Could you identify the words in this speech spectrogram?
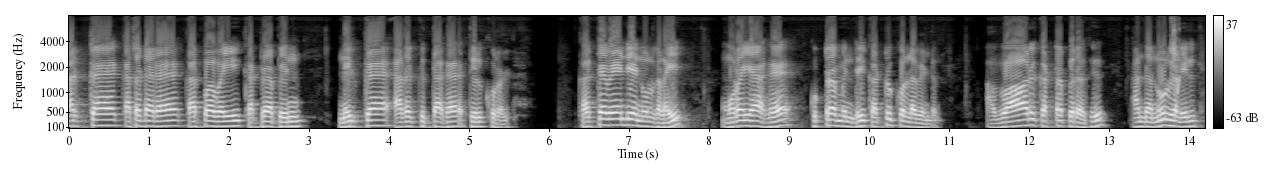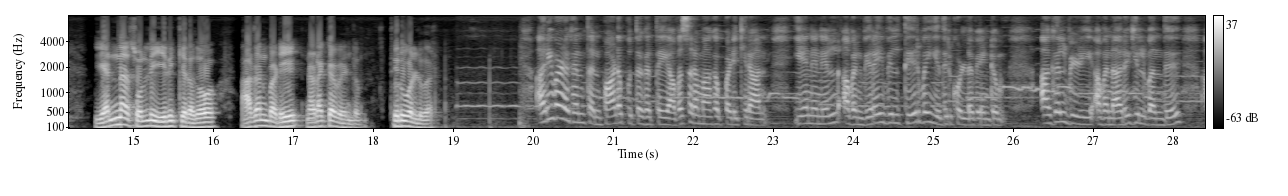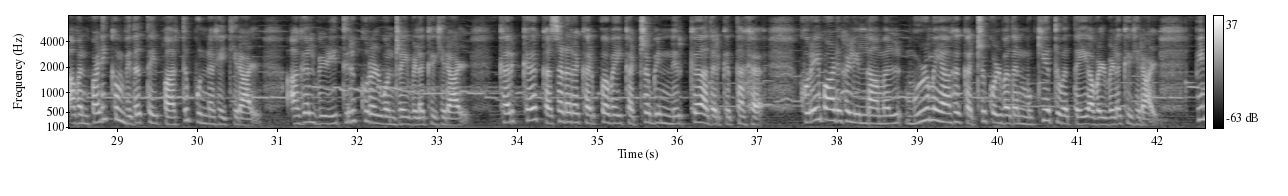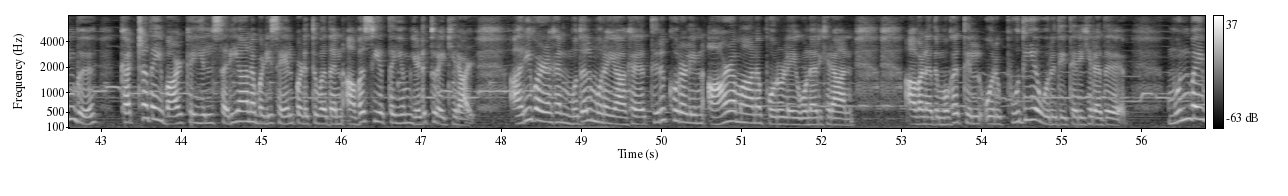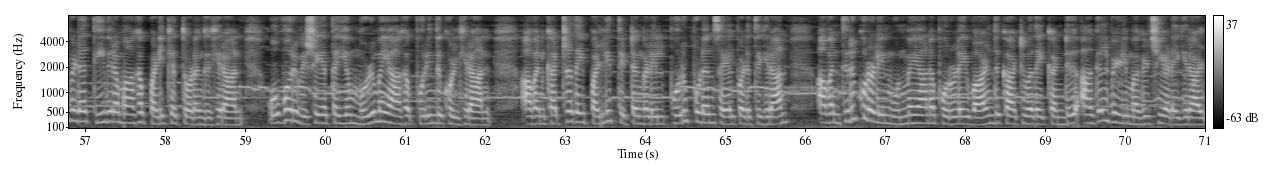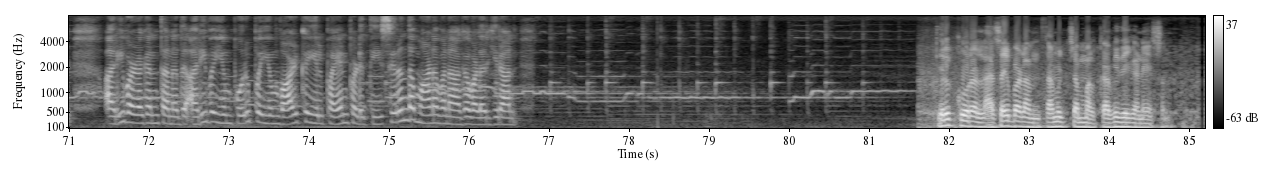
கற்க கசடர கற்பவை கற்றபின் நிற்க அதற்கு தக திருக்குறள். கற்க வேண்டிய நூல்களை முறையாக குற்றமின்றி கற்றுக்கொள்ள வேண்டும். அவ்வாறு கற்ற பிறகு அந்த நூல்களில் என்ன சொல்லி இருக்கிறதோ அதன்படி நடக்க வேண்டும். திருவள்ளுவர். அறிவழகன் தன் பாடப்புத்தகத்தை அவசரமாக படிக்கிறான். ஏனெனில் அவன் விரைவில் தேர்வை எதிர்கொள்ள வேண்டும். அகல்விழி அவன் அருகில் வந்து அவன் படிக்கும் விதத்தை பார்த்து புன்னகைக்கிறாள். அகல்விழி திருக்குறள் ஒன்றை விளக்குகிறாள். கற்க கசடர கற்பவை கற்றபின் நிற்க அதற்கு தக. குறைபாடுகள் இல்லாமல் முழுமையாக கற்றுக்கொள்வதன் முக்கியத்துவத்தை அவள் விளக்குகிறாள். பின்பு கற்றதை வாழ்க்கையில் சரியானபடி செயல்படுத்துவதன் அவசியத்தையும் எடுத்துரைக்கிறாள். அறிவழகன் முதல் முறையாக திருக்குறளின் ஆழமான பொருளை உணர்கிறான். அவனது முகத்தில் ஒரு புதிய உறுதி தெரிகிறது. முன்பை விட தீவிரமாக படிக்கத் தொடங்குகிறான். ஒவ்வொரு விஷயத்தையும் முழுமையாக புரிந்து கொள்கிறான். அவன் கற்றதை பள்ளித் திட்டங்களில் பொறுப்புடன் செயல்படுத்துகிறான். அவன் திருக்குறளின் உண்மையான பொருளை வாழ்ந்து காட்டுவதைக் கண்டு அகல்விழி மகிழ்ச்சி அடைகிறாள். அறிவழகன் தனது அறிவையும் பொறுப்பையும் வாழ்க்கையில் பயன்படுத்தி சிறந்த மாணவனாக வளர்கிறான். திருக்குறள் அசைபடம் தமிழ்ச்சம்மல் கவிதை கணேசன்.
